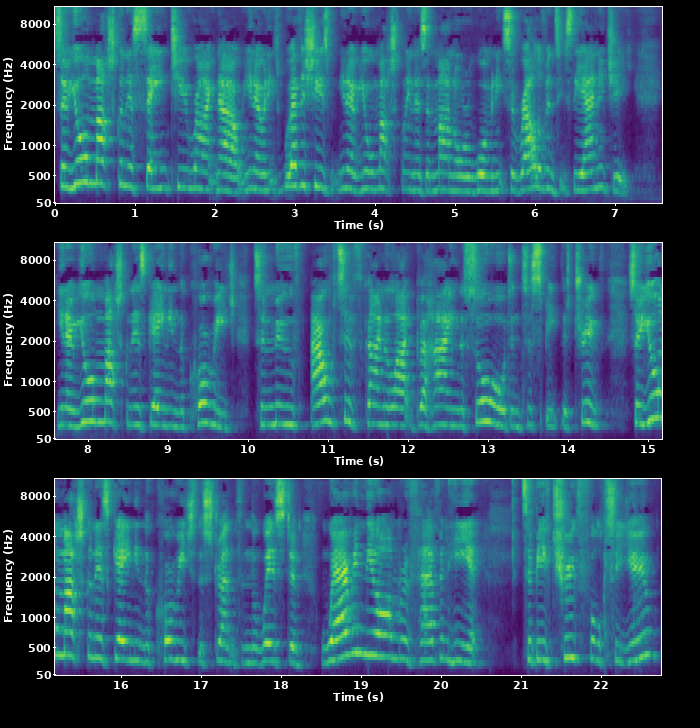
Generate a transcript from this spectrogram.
So your masculine is saying to you right now, you know, and it's whether she's, you know, your masculine as a man or a woman, it's irrelevant. It's the energy. You know, your masculine is gaining the courage to move out of kind of like behind the sword and to speak the truth. So your masculine is gaining the courage, the strength and the wisdom, wearing the armour of heaven here to be truthful to you,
